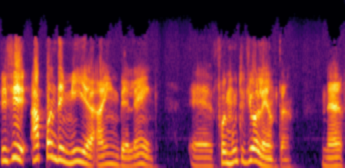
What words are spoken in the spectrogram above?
Vivi, a pandemia aí em Belém é, foi muito violenta, né?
